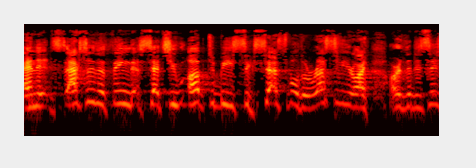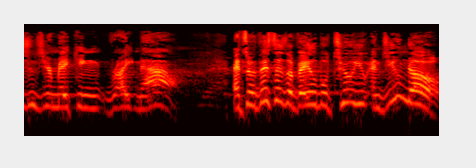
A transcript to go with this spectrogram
And it's actually the thing that sets you up to be successful the rest of your life are the decisions you're making right now. And so this is available to you. And do you know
